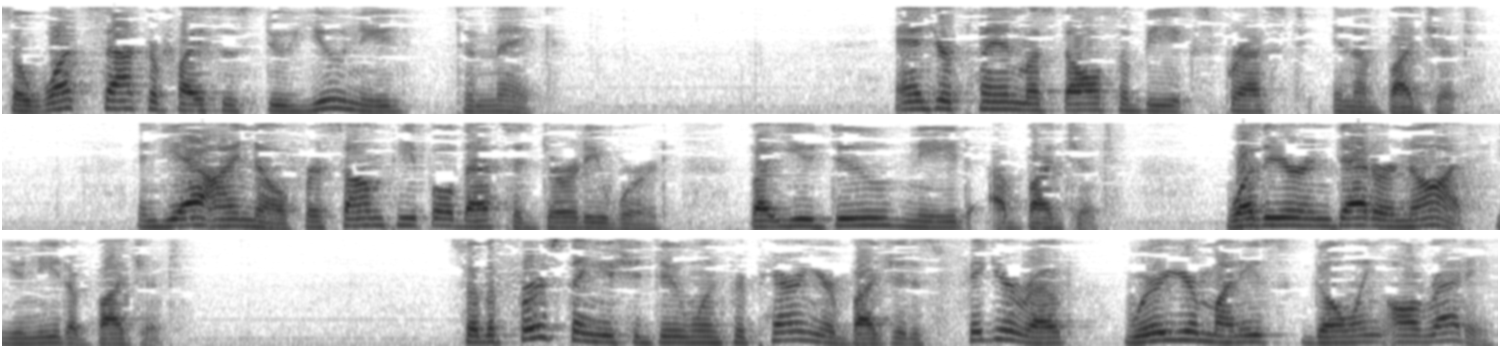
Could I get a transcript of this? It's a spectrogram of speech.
So what sacrifices do you need to make? And your plan must also be expressed in a budget. And yeah, I know, for some people that's a dirty word, but you do need a budget. Whether you're in debt or not, you need a budget. So the first thing you should do when preparing your budget is figure out where your money's going already.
